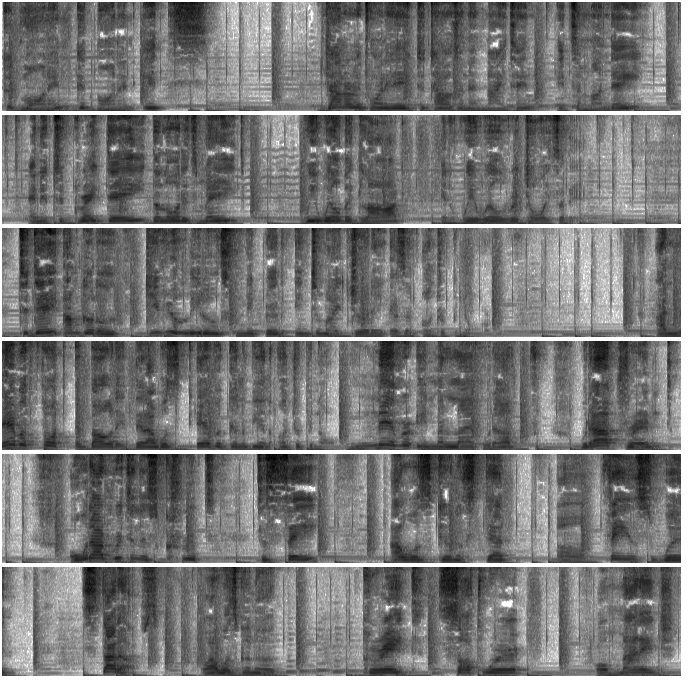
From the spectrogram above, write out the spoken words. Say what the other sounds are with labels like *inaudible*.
Good morning, good morning. It's January 28, 2019. It's a Monday, and it's a great day the Lord has made. We will be glad and we will rejoice in it. Today, I'm going to give you a little snippet into my journey as an entrepreneur. I never thought about it that I was ever going to be an entrepreneur. Never in my life would I have, would I have dreamed or would I have written a script to say I was gonna start um, things with startups, or I was gonna create software or manage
